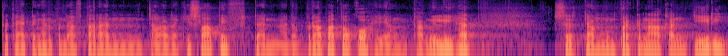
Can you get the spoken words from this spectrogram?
terkait dengan pendaftaran calon legislatif dan ada beberapa tokoh yang kami lihat sedang memperkenalkan diri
